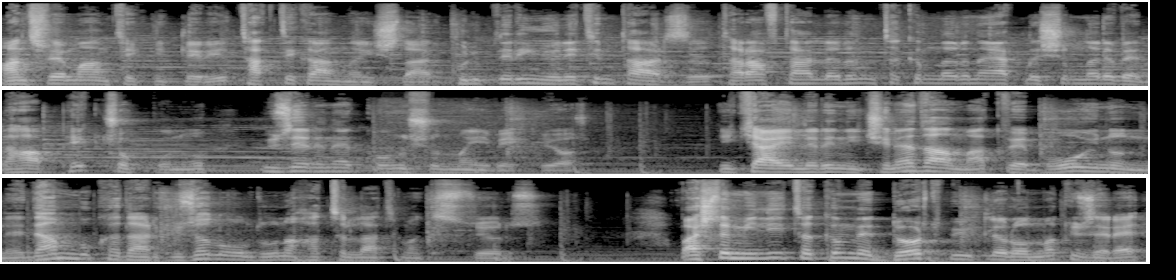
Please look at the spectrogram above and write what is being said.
Antrenman teknikleri, taktik anlayışlar, kulüplerin yönetim tarzı, taraftarların takımlarına yaklaşımları ve daha pek çok konu üzerine konuşulmayı bekliyor. Hikayelerin içine dalmak ve bu oyunun neden bu kadar güzel olduğunu hatırlatmak istiyoruz. Başta milli takım ve dört büyükler olmak üzere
